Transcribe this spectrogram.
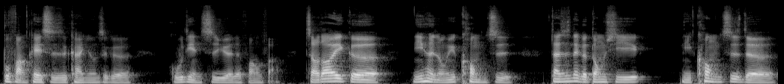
不妨可以试试看用这个古典制约的方法，找到一个你很容易控制，但是那个东西你控制的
